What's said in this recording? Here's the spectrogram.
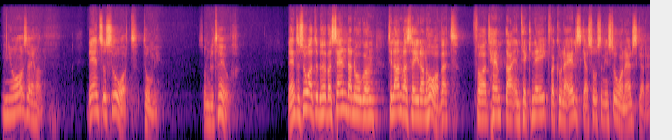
ja, säger han, det är inte så svårt, Tommy, som du tror. Det är inte så att du behöver sända någon till andra sidan havet för att hämta en teknik för att kunna älska så som min son älskade.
